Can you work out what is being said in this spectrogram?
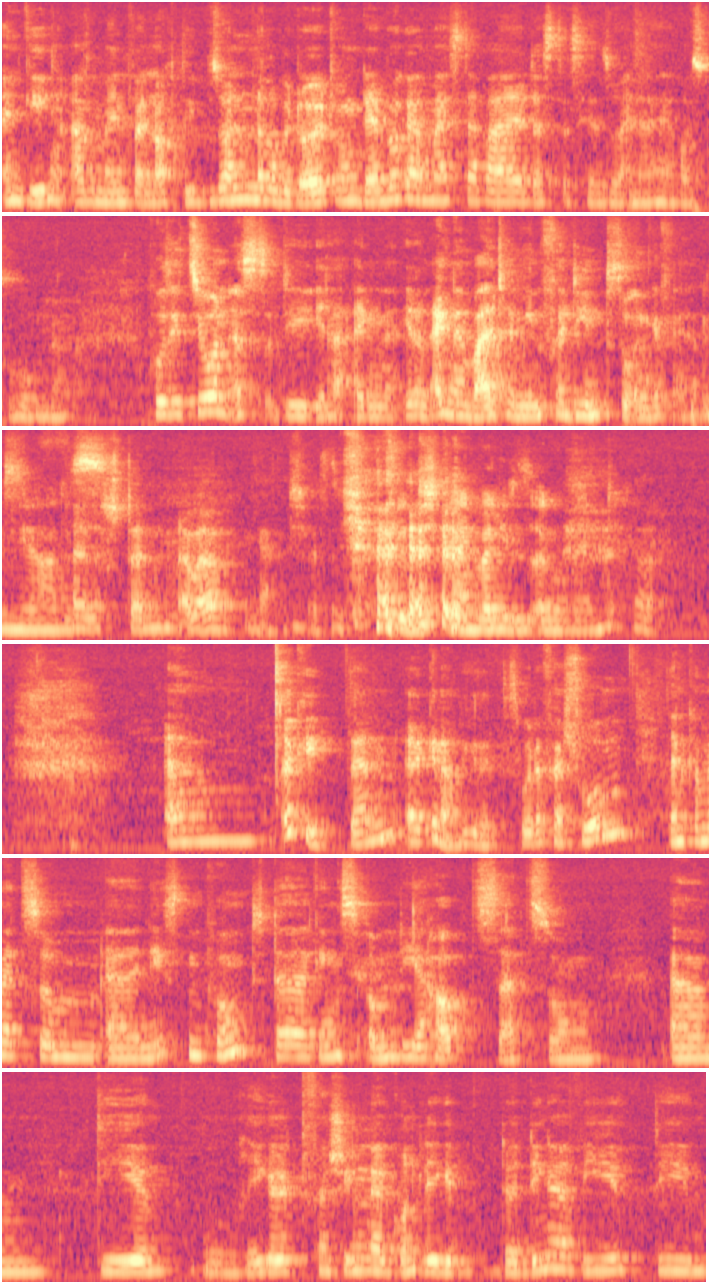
ein Gegenargument war noch die besondere Bedeutung der Bürgermeisterwahl, dass das ja so eine herausgehobene Position ist, die ihre eigene, ihren eigenen Wahltermin verdient, so ungefähr. Ja, das verstanden, aber ja, ich weiß nicht. Finde ich kein valides Argument. Ja. Ähm, okay, dann, äh, genau, wie gesagt, es wurde verschoben. Dann kommen wir zum äh, nächsten Punkt. Da ging es um die Hauptsatzung. Ähm, die äh, regelt verschiedene grundlegende Dinge, wie die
